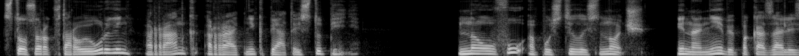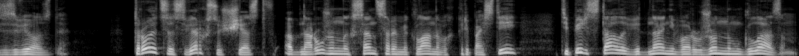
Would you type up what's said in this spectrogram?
142 уровень. Ранг Ратник пятой ступени. На Уфу опустилась ночь, и на небе показались звезды. Троица сверхсуществ, обнаруженных сенсорами клановых крепостей – теперь стала видна невооруженным глазом.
